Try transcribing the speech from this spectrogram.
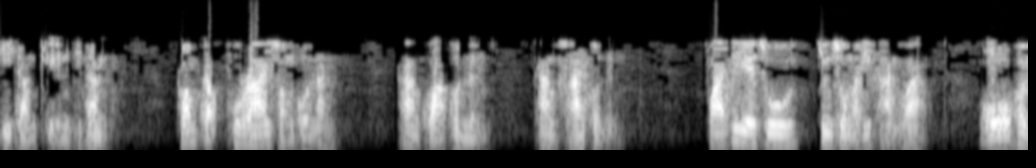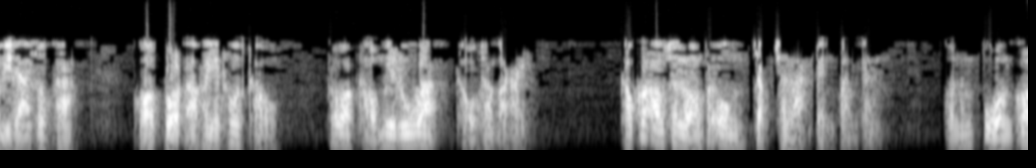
ที่กางเขนที่นั่น พร้อมกับผู้ร้ายสองคนนั้น ข้างขวาคนหนึ่ง ข้างซ้ายคนหนึ่ง ฝ่ายพระเยซูจึงทรงอธิษฐานว่า โอ้พระบิดาเจ้าข้า ขอโปรดอาภัยโทษเขา เพราะว่าเขาไม่รู้ว่าเขาทำอะไร เขาก็เอาฉลองพระองค์จับฉลากแบ่งปันกัน คนทั้งปวงก็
